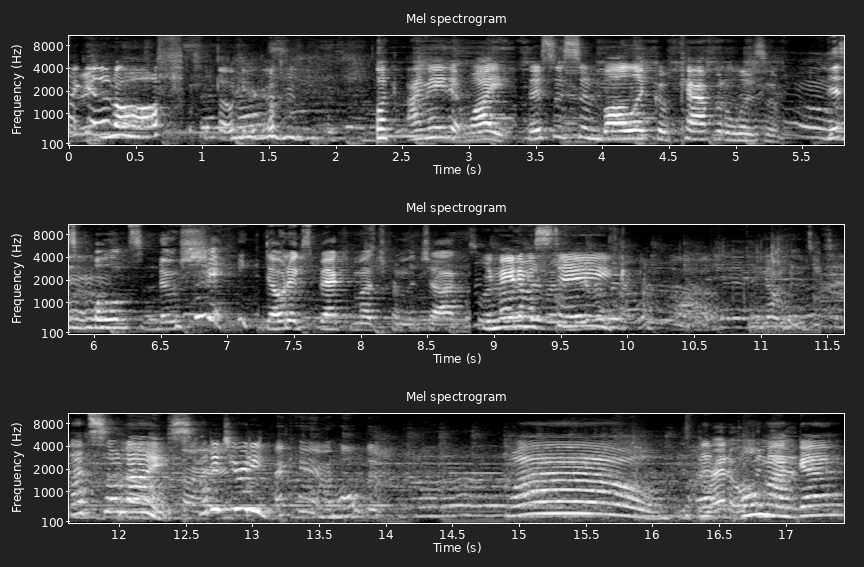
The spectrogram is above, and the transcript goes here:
I get it off. Oh, here goes. Look, I made it white. This is symbolic of capitalism. This holds no shade. Don't expect much from the chocolate. You made a mistake. That's so nice. How did you already? I can't even hold it. Wow. red oh my god.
